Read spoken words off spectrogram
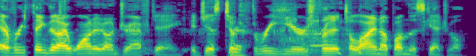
everything that I wanted on draft day. It just took three years for it to line up on the schedule.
